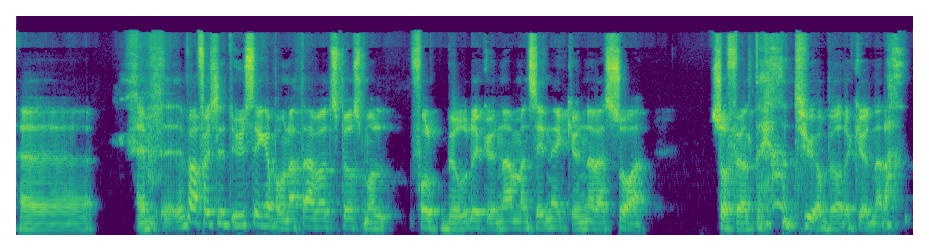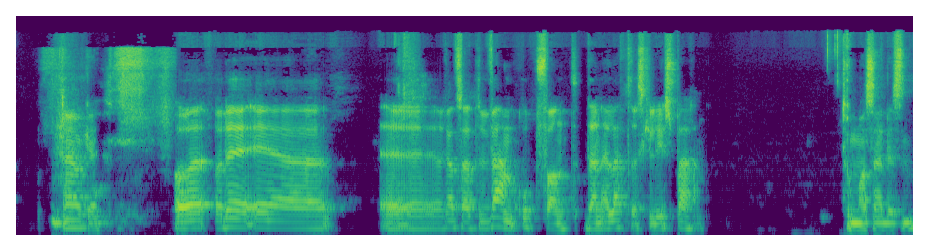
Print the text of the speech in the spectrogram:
Uh, jeg, var faktisk litt usikker på om dette var et spørsmål folk burde kunne, men siden jeg kunne det, så, så følte jeg at du burde kunne det. Ja, ok. Og, og det er eh, rett og slett hvem oppfant den elektriske lyspæren? Thomas Edison.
